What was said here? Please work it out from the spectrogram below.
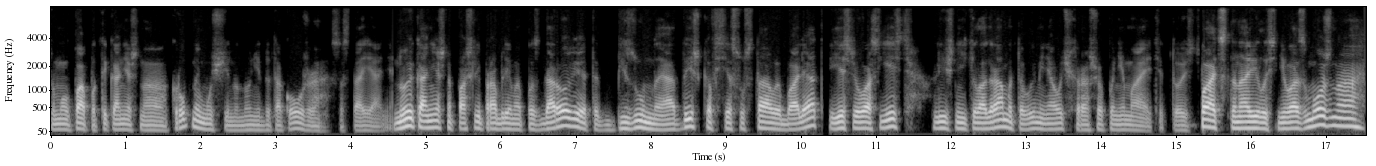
думал, папа, ты, конечно, крупный мужчина, но не до такого же состояния. Ну и, конечно, пошли проблемы по здоровью, это безумная одышка, все суставы болят. Если у вас есть лишние килограммы, то вы меня очень хорошо понимаете. То есть спать становилось невозможно,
